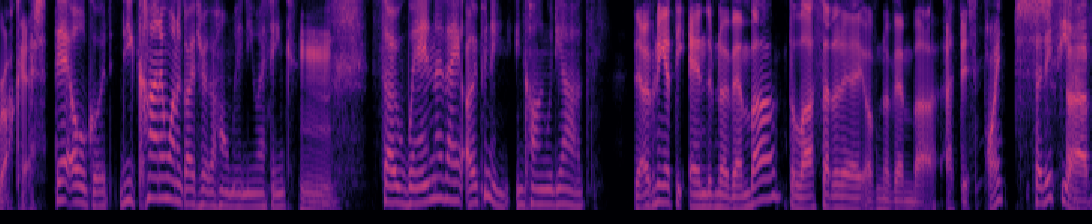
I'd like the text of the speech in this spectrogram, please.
rocket. They're all good. You kind of want to go through the whole menu, I think. Mm. So when are they opening in Collingwood Yards? They're opening at the end of November, the last Saturday of November at this point. So this year? Uh,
